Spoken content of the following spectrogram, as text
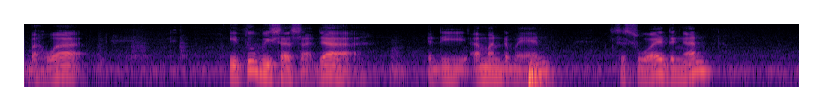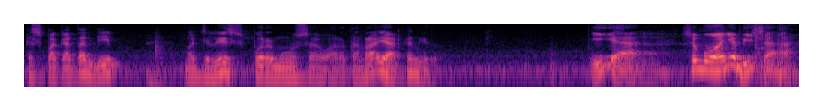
bahwa itu bisa saja di amandemen sesuai dengan kesepakatan di Majelis Permusyawaratan Rakyat kan gitu. iya, semuanya bisa.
